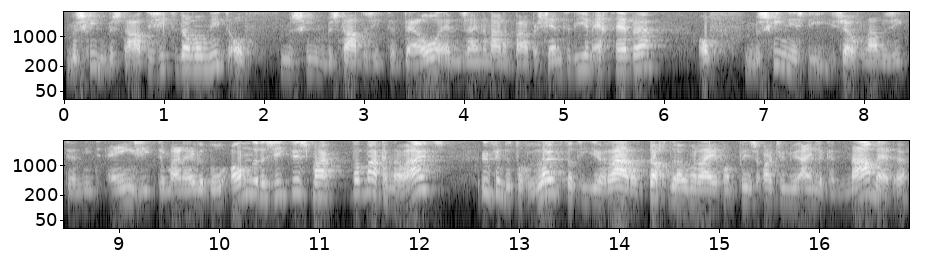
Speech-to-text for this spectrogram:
Misschien bestaat die ziekte dan wel niet, of misschien bestaat de ziekte wel en zijn er maar een paar patiënten die hem echt hebben. Of misschien is die zogenaamde ziekte niet één ziekte, maar een heleboel andere ziektes. Maar wat maakt het nou uit? U vindt het toch leuk dat die rare dagdromerijen van prins Arthur nu eindelijk een naam hebben?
